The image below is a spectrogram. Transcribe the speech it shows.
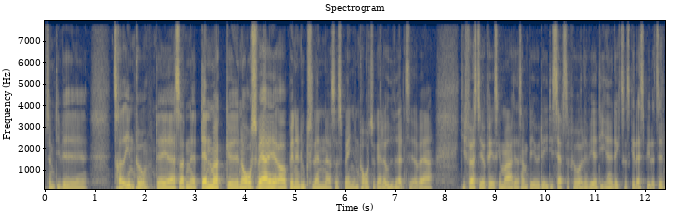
som de vil træde ind på. Det er sådan, at Danmark, øh, Norge, Sverige og Benelux-landene, og så Spanien og Portugal er udvalgt til at være de første europæiske markeder, som BUD de satser på at levere de her elektriske lastbiler til.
